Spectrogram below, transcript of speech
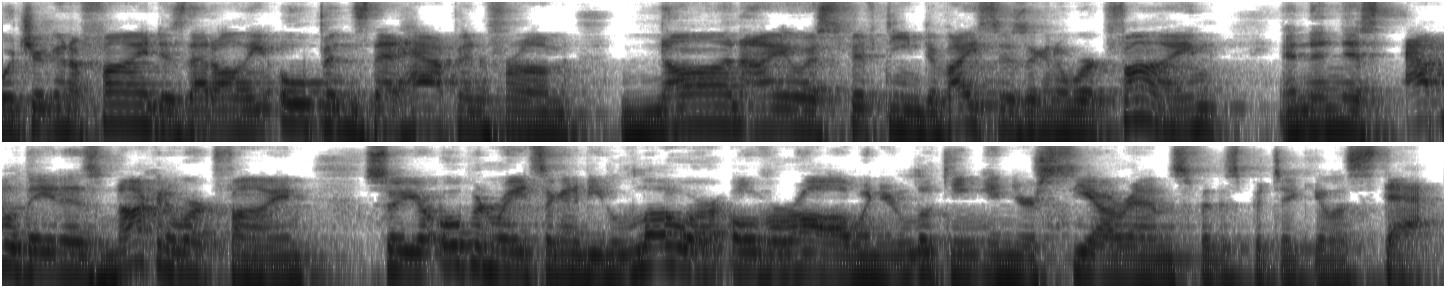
what you're going to find is that all the opens that happen from non iOS 15 devices are going to work fine. And then this Apple data is not going to work fine. So your open rates are going to be lower overall when you're looking in your CRMs for this particular stat.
